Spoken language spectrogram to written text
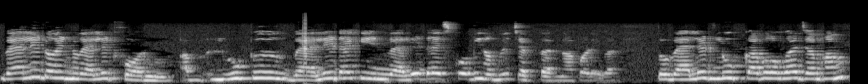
वैलिड और इनवैलिड फॉर लूप अब लूप वैलिड है कि इनवैलिड है, इसको भी हमें चेक करना पड़ेगा। तो वैलिड लूप कब होगा? जब हम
